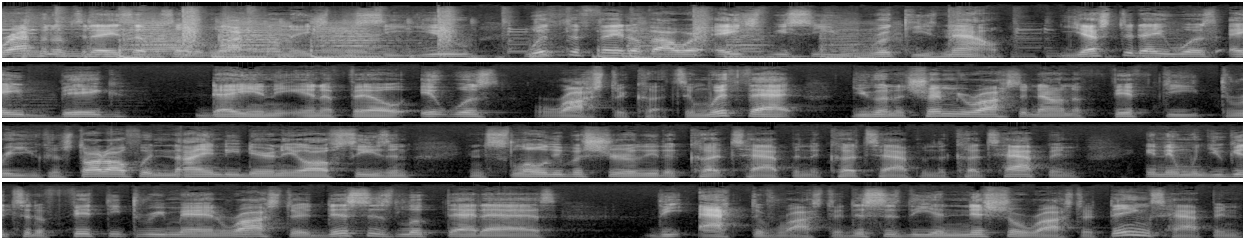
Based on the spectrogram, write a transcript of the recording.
Wrapping up today's episode of Locked on HBCU with the fate of our HBCU rookies. Now, yesterday was a big day in the NFL. It was roster cuts. And with that, you're going to trim your roster down to 53. You can start off with 90 during the offseason, and slowly but surely the cuts happen, the cuts happen, the cuts happen. And then when you get to the 53 man roster, this is looked at as the active roster. This is the initial roster. Things happen.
